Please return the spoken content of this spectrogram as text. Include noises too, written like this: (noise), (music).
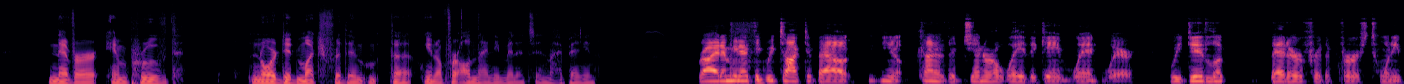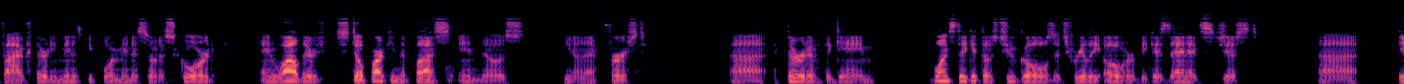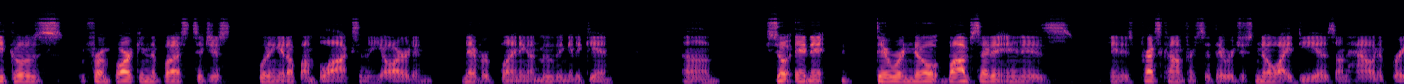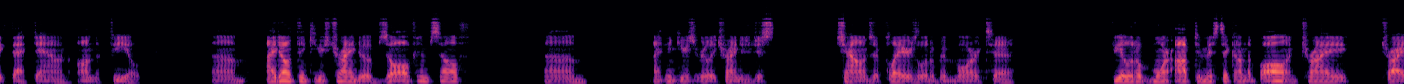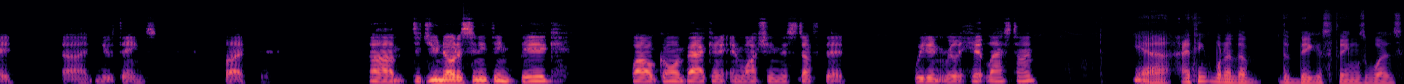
never improved nor did much for the the you know for all 90 minutes in my opinion. Right i mean i think we talked about you know kind of the general way the game went where we did look better for the first 25 30 minutes before minnesota scored. And while they're still parking the bus in those you know that first uh, third of the game once they get those two goals it's really over because then it's just uh, it goes from parking the bus to just putting it up on blocks in the yard and never planning on moving it again. Um, so and it there were no Bob said it in his in his press conference that there were just no ideas on how to break that down on the field. Um, I don't think he was trying to absolve himself. Um, I think he was really trying to just challenge the players a little bit more to be a little more optimistic on the ball and try try uh, new things. But um, did you notice anything big while going back and, and watching this stuff that we didn't really hit last time? Yeah, I think one of the the biggest things was,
